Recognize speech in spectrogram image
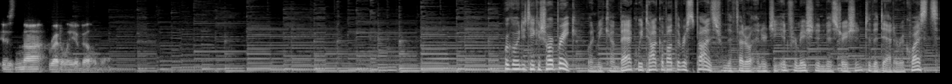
is not readily available. We're going to take a short break. When we come back, we talk about the response from the Federal Energy Information Administration to the data requests,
